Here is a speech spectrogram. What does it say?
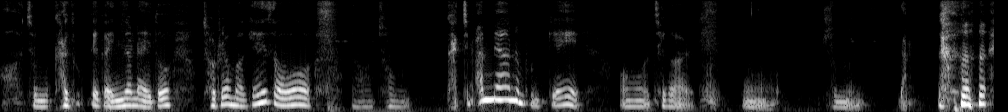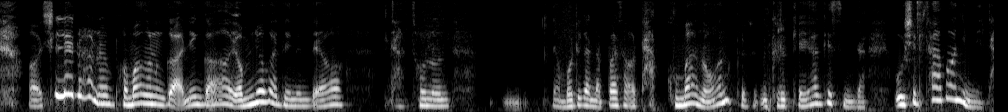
어, 좀 가격대가 있는 아이도 저렴하게 해서 어, 좀 같이 판매하는 분께 어, 제가 음, 좀 납- 어, 신뢰를 하는 범하는 거 아닌가 염려가 되는데요. 일단 저는 음, 그냥 머리가 나빠서 다 9만 원 그- 그렇게 하겠습니다. 54번입니다.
